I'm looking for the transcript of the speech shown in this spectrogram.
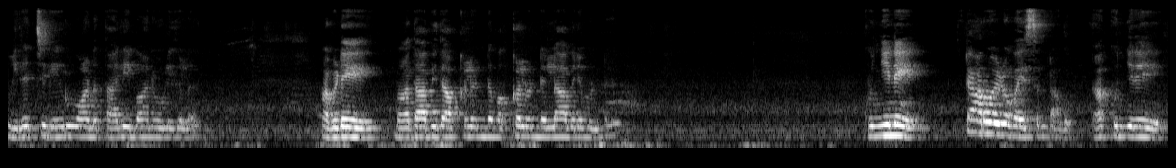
വിരച്ച് കയറുവാണ് താലിബാനോളികൾ അവിടെ മാതാപിതാക്കളുണ്ട് മക്കളുണ്ട് എല്ലാവരുമുണ്ട്. കുഞ്ഞിനെ ആറോ ഏഴോ വയസ്സുണ്ടാകും. ആ കുഞ്ഞിനെ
